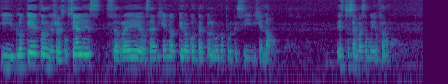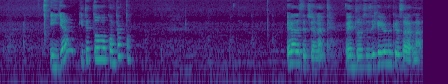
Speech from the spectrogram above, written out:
Y bloqueé todas mis redes sociales, cerré, o sea, dije, no quiero contacto alguno porque sí, dije, no, esto se me hace muy enfermo. Y ya, quité todo contacto era decepcionante. Entonces dije, yo no quiero saber nada.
